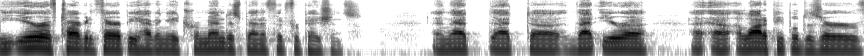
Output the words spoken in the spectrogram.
the era of targeted therapy having a tremendous benefit for patients. And that, that, uh, that era, uh, uh, a lot of people deserve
